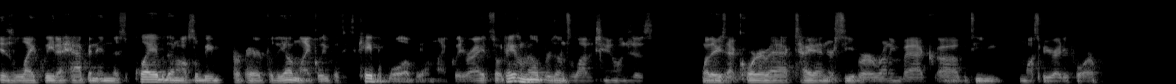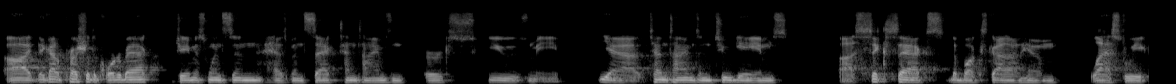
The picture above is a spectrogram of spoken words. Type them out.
is likely to happen in this play, but then also be prepared for the unlikely because he's capable of the unlikely, right? So Taysom Hill presents a lot of challenges, whether he's at quarterback, tight end, receiver, or running back. Uh, the team must be ready for. Uh, they got to pressure the quarterback. Jameis Winston has been sacked 10 times, and or excuse me, yeah, 10 times in two games. Uh, six sacks the Bucs got on him last week.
